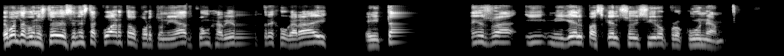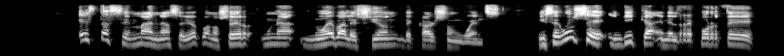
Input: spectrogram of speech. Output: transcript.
De vuelta con ustedes en esta cuarta oportunidad con Javier Trejo Garay, Eitan Ezra y Miguel Pasquel. Soy Ciro Procuna. Esta semana se dio a conocer una nueva lesión de Carson Wentz. Y según se indica en el reporte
